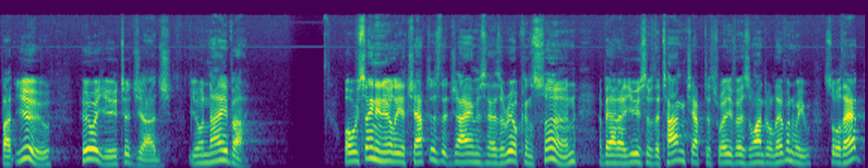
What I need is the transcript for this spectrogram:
But you, who are you to judge your neighbour? Well, we've seen in earlier chapters that James has a real concern about our use of the tongue. Chapter 3, verses 1 to 11, we saw that.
